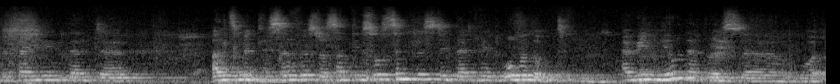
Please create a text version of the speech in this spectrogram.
the finding that uh, ultimately surfaced was something so simplistic that we had overlooked. And we knew that was uh, what,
